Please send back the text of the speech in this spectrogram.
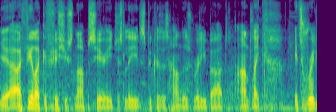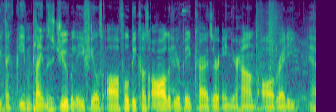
Yeah, I feel like if Fisher snaps here, he just leaves because his hand is really bad. And like, it's really like even playing this Jubilee feels awful because all of your big cards are in your hand already. Yeah.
